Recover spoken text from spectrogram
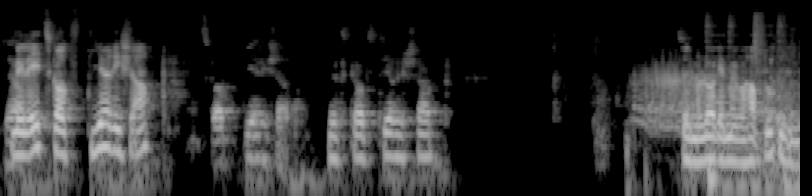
Ja. weil jetzt geht es tierisch ab. Es geht tierisch ab. Jetzt geht es tierisch ab. Sollen wir schauen, ob wir überhaupt aufnehmen?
